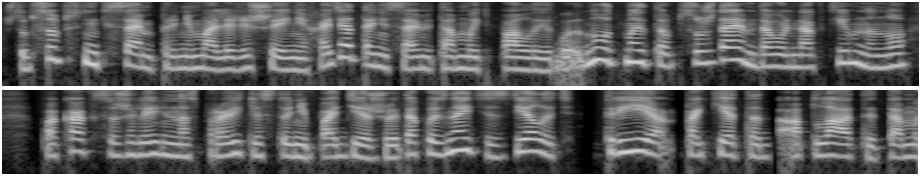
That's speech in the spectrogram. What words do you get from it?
чтобы собственники сами принимали решения, хотят они сами там мыть полы. Ну вот мы это обсуждаем довольно активно, но пока, к сожалению, нас правительство не поддерживает. Такой, знаете, сделать три пакета оплаты, там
